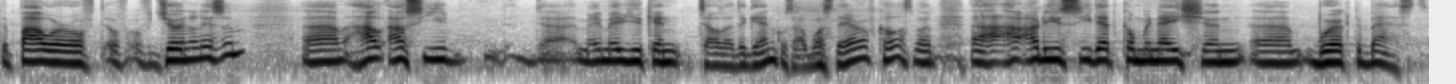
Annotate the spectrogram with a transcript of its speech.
the power of, of, of journalism um, how, how see you? Uh, maybe you can tell that again because I was there, of course. But uh, how, how, do you see that combination um, work the best?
